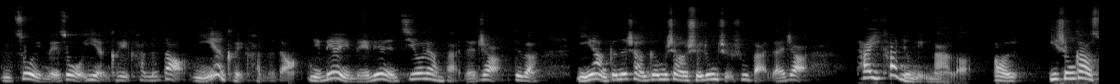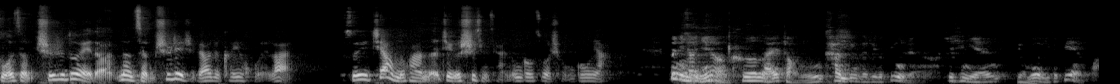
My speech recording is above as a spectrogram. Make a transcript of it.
你做与没做，我一眼可以看得到，你也可以看得到，你练与没练，肌肉量摆在这儿，对吧？你营养跟得上跟不上，水肿指数摆在这儿，他一看就明白了。哦，医生告诉我怎么吃是对的，那怎么吃这指标就可以回来。所以这样的话呢，这个事情才能够做成功呀。那你像营养科来找您看病的这个病人啊，这些年有没有一个变化？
